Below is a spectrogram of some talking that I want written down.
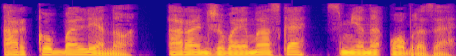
Аркобалено, оранжевая маска, смена образа.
